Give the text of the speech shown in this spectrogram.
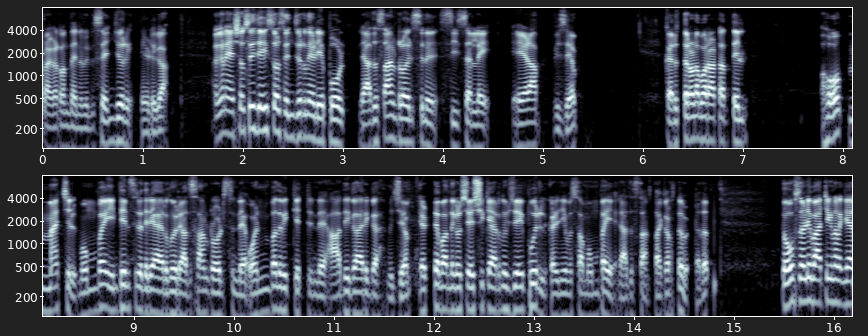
പ്രകടനം തന്നെ ഒരു സെഞ്ചുറി നേടുക. അങ്ങനെ യശസ്വി ജയ്സോൾ സെഞ്ചുറി നേടിയപ്പോൾ രാജസ്ഥാൻ റോയൽസിന് സീസണിലെ ഏഴാം വിജയം. കരുത്തരുടെ പോരാട്ടത്തിൽ ഹോം മാച്ചിൽ മുംബൈ ഇന്ത്യൻസിനെതിരെയായിരുന്നു രാജസ്ഥാൻ റോയൽസിന്റെ ഒൻപത് വിക്കറ്റിന്റെ ആധികാരിക വിജയം. എട്ട് പന്തുകൾ ശേഷിക്കായിരുന്നു ജയ്പൂരിൽ കഴിഞ്ഞ ദിവസം മുംബൈ രാജസ്ഥാൻ തകർത്ത് വിട്ടത്. ടോസ് നേടി ബാറ്റിംഗ് ഇറങ്ങിയ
